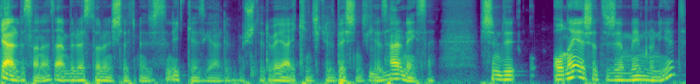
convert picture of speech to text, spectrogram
geldi sana sen bir restoran işletmecisin ilk kez geldi bir müşteri veya ikinci kez, beşinci kez her neyse. Şimdi ona yaşatacağım memnuniyet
